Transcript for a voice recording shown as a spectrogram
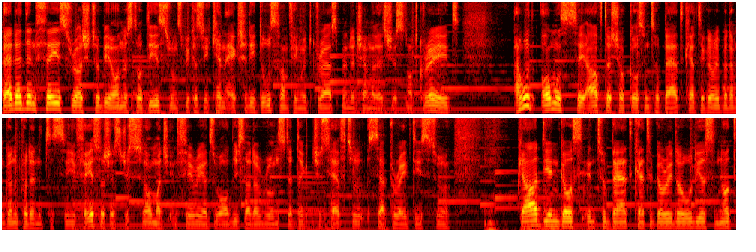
better than Phase Rush, to be honest, or these runes, because you can actually do something with Grasp in the jungle. It's just not great. I would almost say Aftershock goes into bad category, but I'm gonna put it into C. Phase Rush is just so much inferior to all these other runes that they just have to separate these two. Guardian goes into bad category though, Udyr's not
